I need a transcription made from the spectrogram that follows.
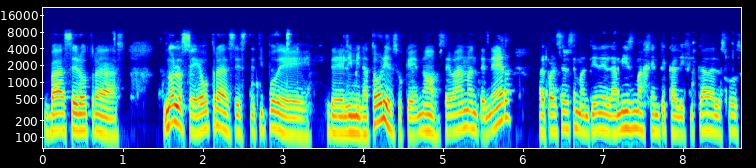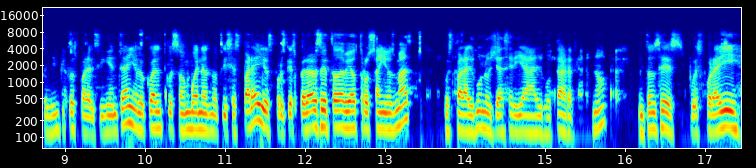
va a ser otras, no lo sé, otras este tipo de, de, eliminatorias o que no, se va a mantener, al parecer se mantiene la misma gente calificada a los Juegos Olímpicos para el siguiente año, lo cual pues son buenas noticias para ellos, porque esperarse todavía otros años más, pues para algunos ya sería algo tarde, ¿no? Entonces, pues por ahí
